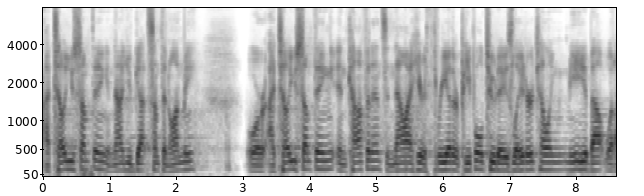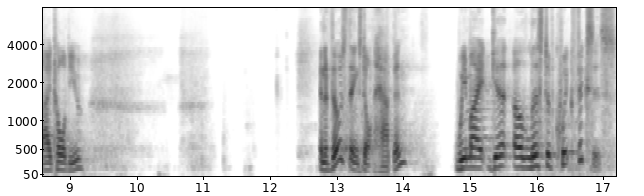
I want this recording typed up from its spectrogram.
I tell you something and now you've got something on me. Or I tell you something in confidence, and now I hear three other people two days later telling me about what I told you. And if those things don't happen, we might get a list of quick fixes.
